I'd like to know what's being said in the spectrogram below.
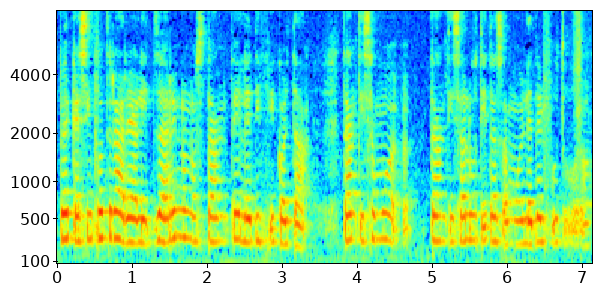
perché si potrà realizzare nonostante le difficoltà. Tanti, Samu- tanti saluti da Samuele del futuro.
